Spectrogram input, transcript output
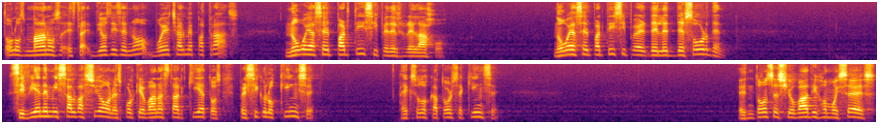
Todos los manos, está, Dios dice, no, voy a echarme para atrás. No voy a ser partícipe del relajo. No voy a ser partícipe del desorden. Si viene mi salvación es porque van a estar quietos. Versículo 15. Éxodo 14, 15. Entonces Jehová dijo a Moisés,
